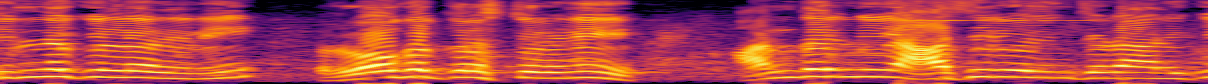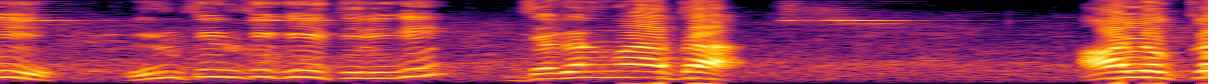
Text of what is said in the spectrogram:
చిన్నపిల్లలని రోగగ్రస్తులని అందరినీ ఆశీర్వదించడానికి ఇంటింటికి తిరిగి జగన్మాత ఆ యొక్క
